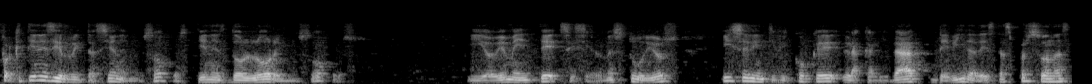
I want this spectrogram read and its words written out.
Porque tienes irritación en los ojos, tienes dolor en los ojos. Y obviamente se hicieron estudios y se identificó que la calidad de vida de estas personas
